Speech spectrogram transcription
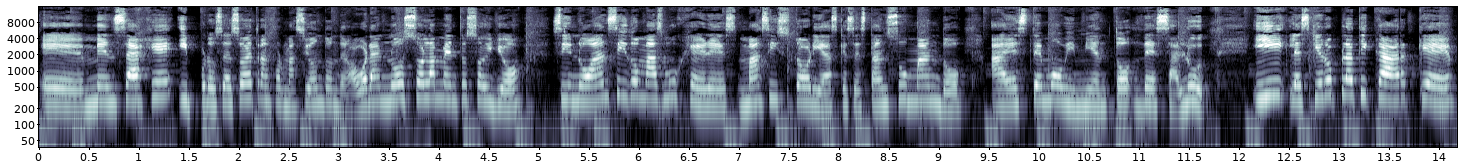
eh, mensaje y proceso de transformación donde ahora no solamente soy yo, sino han sido más mujeres, más historias que se están sumando a este movimiento de salud. Y les quiero platicar que...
